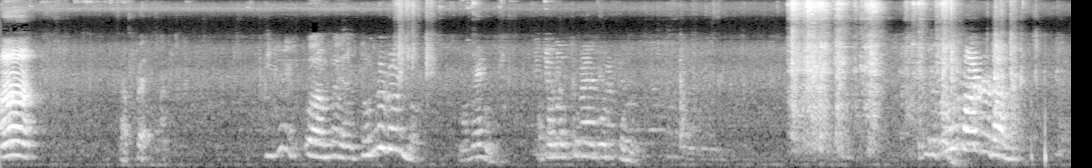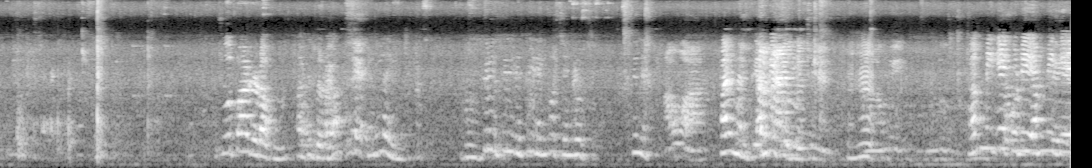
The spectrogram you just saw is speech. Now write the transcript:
ಹಾ ತಪ್ಪೆ ಇದು ತುಂಡು ತುಂಡು ಅದೇನು ಅದನ್ನು ತುಂಬ ಬಿಡ್ತೀನಿ ಇದು ಮಾಡೋಣ ಚೂರು ಪಾಡು ಡಾಕ್ಟರ್ ಅದು ಎಲ್ಲ ಇಲ್ಲ ತಿನ್ನು ತಿನ್ನು ತಿನ್ನು ಹೆಂಗೋಚು ಹೆಂಗೋಚು ತಿನ್ನು ಹಾಯ್ ಮಂತಿ ಅಮ್ಮಿಗೆ ಕೊಡಿ ಅಮ್ಮಿಗೆ ಕೊಡಿ ಅಮ್ಮಿಗೆ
